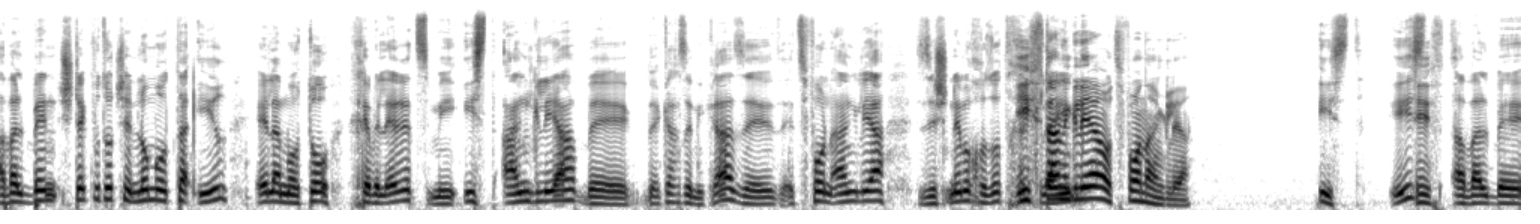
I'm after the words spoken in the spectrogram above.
אבל בין שתי קבוצות שהן לא מאותה עיר, אלא מאותו חבל ארץ, מאיסט אנגליה, ב- כך זה נקרא, זה, זה צפון אנגליה, זה שני מחוזות חקלאיים. איסט אנגליה או צפון אנגליה? איסט. איסט. אבל ב...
